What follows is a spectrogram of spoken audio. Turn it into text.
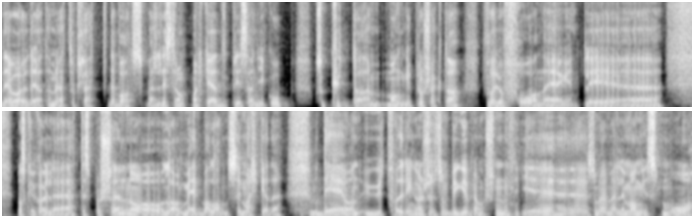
det var jo det at de rett og slett Det var et veldig stramt marked, prisene gikk opp, så kutta de mange prosjekter for å få ned egentlig eh, hva skal jeg kalle det, etterspørselen og, og lage mer balanse i markedet. Og Det er jo en utfordring kanskje som byggebransjen, i, som er veldig mange små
